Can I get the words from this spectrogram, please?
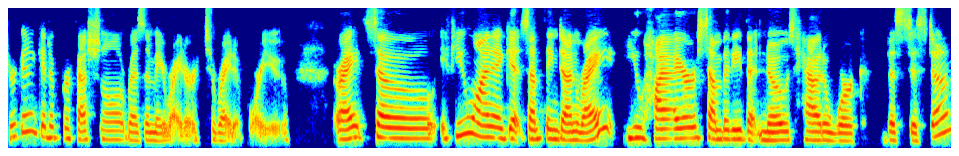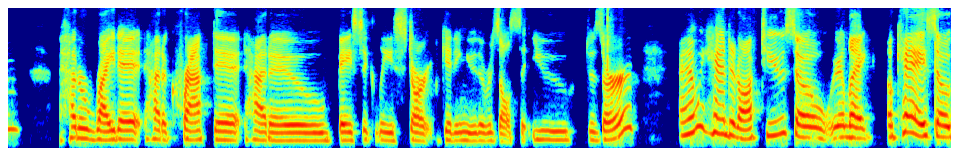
you're going to get a professional resume writer to write it for you. Right. So if you want to get something done right, you hire somebody that knows how to work the system, how to write it, how to craft it, how to basically start getting you the results that you deserve. And then we hand it off to you. So we're like, okay, so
